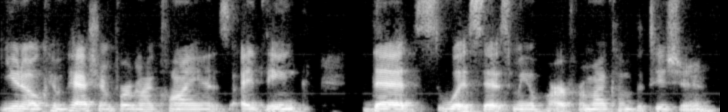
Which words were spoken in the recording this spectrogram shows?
you know compassion for my clients i think that's what sets me apart from my competition.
